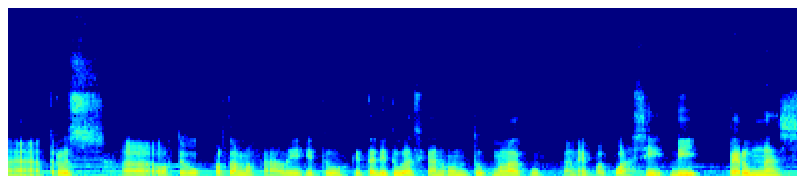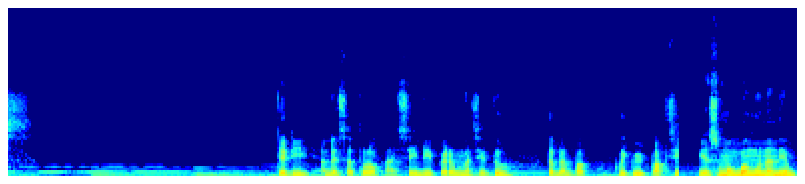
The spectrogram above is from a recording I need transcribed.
Nah terus uh, waktu pertama kali itu kita ditugaskan untuk melakukan evakuasi di Perumnas. jadi ada satu lokasi di Perumnas itu terdampak likuifaksi. Ya semua bangunannya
